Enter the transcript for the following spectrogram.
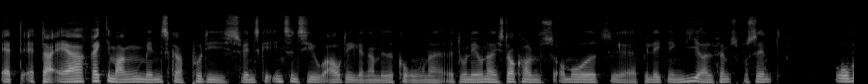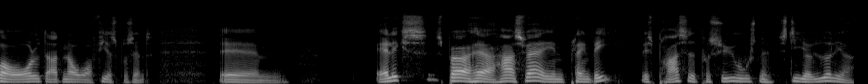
at, at der er rigtig mange mennesker på de svenske intensive afdelinger med corona. Du nævner i Stockholms området øh, er belægningen 99 procent. Overall, der er den over 80 procent. Øhm, Alex spørger her, har Sverige en plan B, hvis presset på sygehusene stiger yderligere?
